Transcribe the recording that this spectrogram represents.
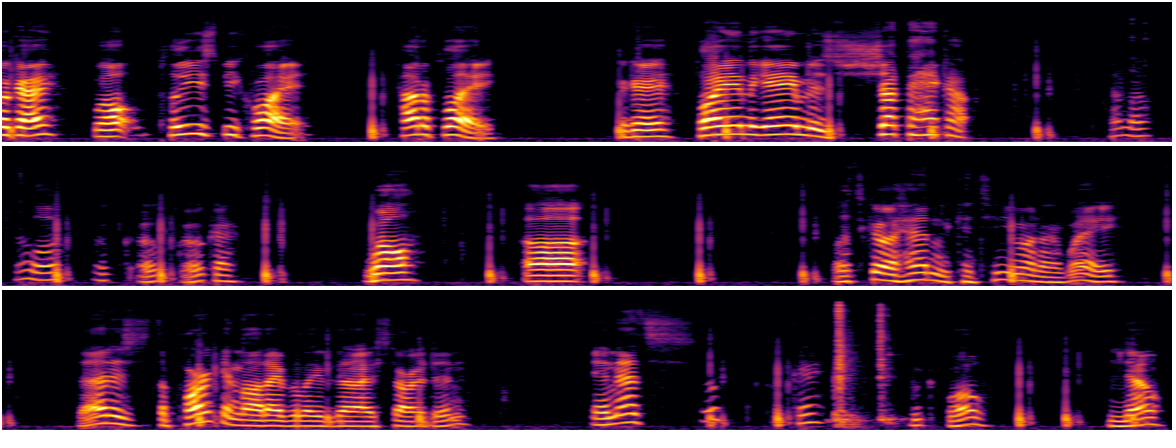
Okay, well, please be quiet. How to play. Okay, playing the game is shut the heck up. Hello, hello, okay. Well, uh, let's go ahead and continue on our way. That is the parking lot, I believe, that I started in. And that's, oh, okay. Whoa. No,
